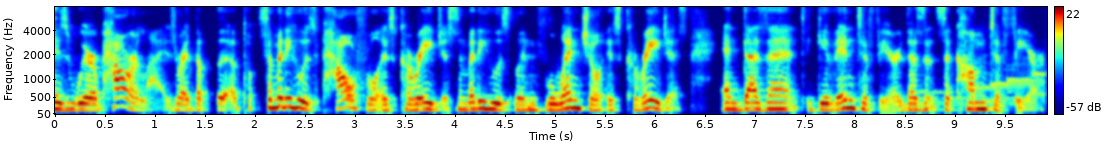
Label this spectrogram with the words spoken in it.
is where power lies, right? The, the, somebody who is powerful is courageous. Somebody who is influential is courageous and doesn't give in to fear, doesn't succumb to fear.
